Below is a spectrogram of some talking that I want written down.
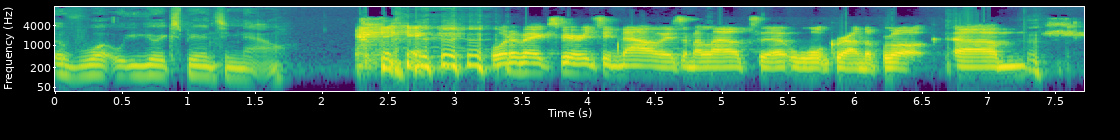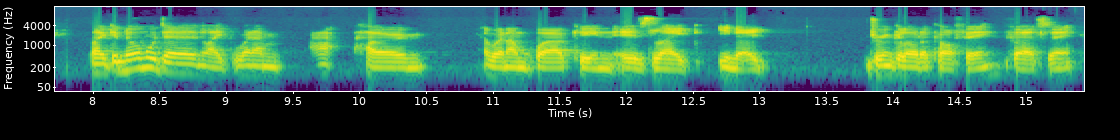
of what you're experiencing now. what am I'm experiencing now is I'm allowed to walk around the block. Um, like a normal day, like when I'm at home, when I'm working, is like you know drink a lot of coffee, firstly.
